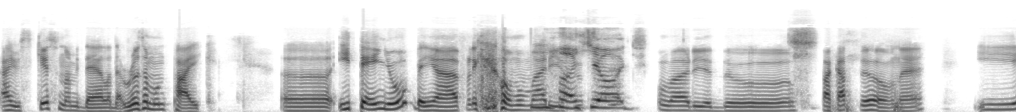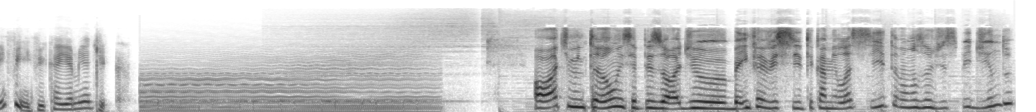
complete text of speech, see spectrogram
Ah, eu esqueço o nome dela, da Rosamund Pike. Uh, e tem o Ben Affleck como marido. Ai, que ódio. O marido pacatão, né? E, enfim, fica aí a minha dica. Ótimo, então, esse episódio bem Fevicita e Camila Cita. Vamos nos despedindo,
